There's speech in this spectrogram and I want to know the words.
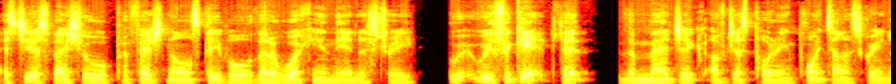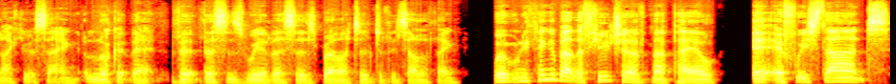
as geospatial professionals, people that are working in the industry, we, we forget that the magic of just putting points on a screen, like you were saying, look at that, that this is where this is relative to this other thing. When we think about the future of Mapeo, if we start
